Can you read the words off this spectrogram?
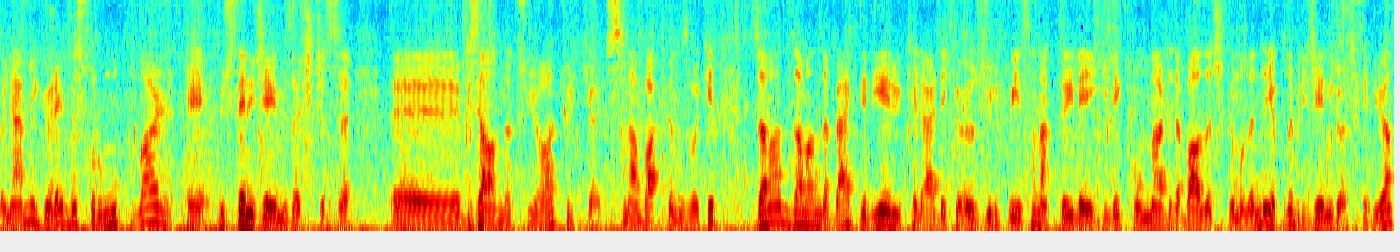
önemli görev ve sorumluluklar e, üstleneceğimizi açıkçası e, bize anlatıyor Türkiye açısından baktığımız vakit. Zaman zaman da belki de diğer ülkelerdeki özgürlük ve insan hakları ile ilgili konularda da bazı açıklamaların da yapılabileceğini gösteriyor.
